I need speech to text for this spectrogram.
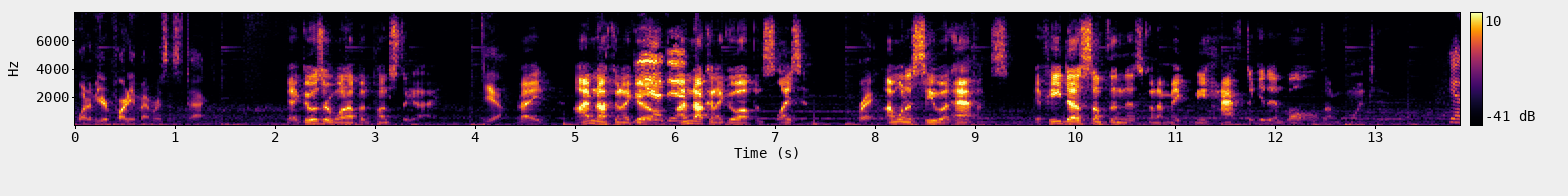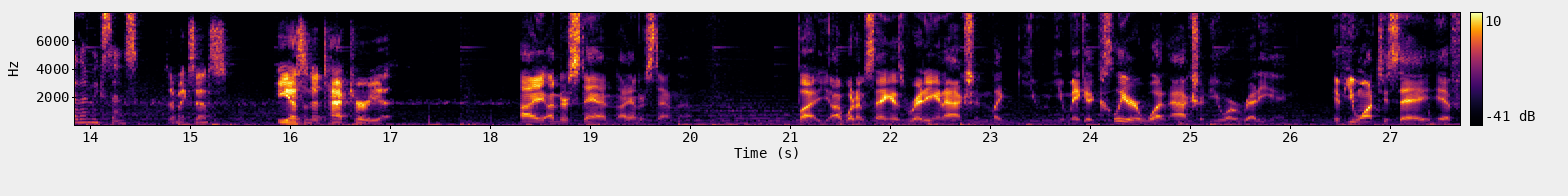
one of your party members is attacked. Yeah, Gozer went up and punched the guy. Yeah, right? I'm not gonna go. Yeah, I'm not gonna go up and slice him. Right. I want to see what happens. If he does something that's gonna make me have to get involved, I'm going to. Yeah, that makes sense. Does that make sense? He hasn't attacked her yet. I understand. I understand that. But uh, what I'm saying is ready in action. Like you, you make it clear what action you are readying. If you want to say if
